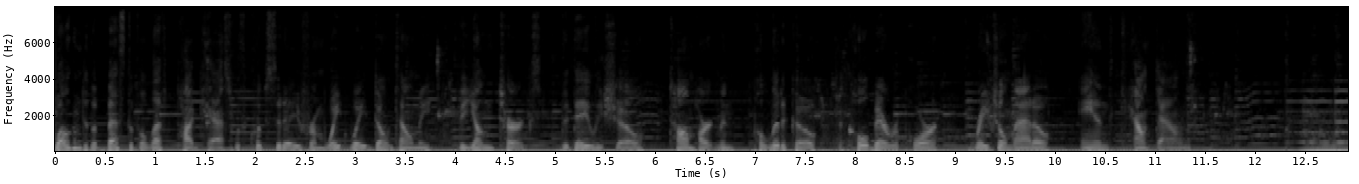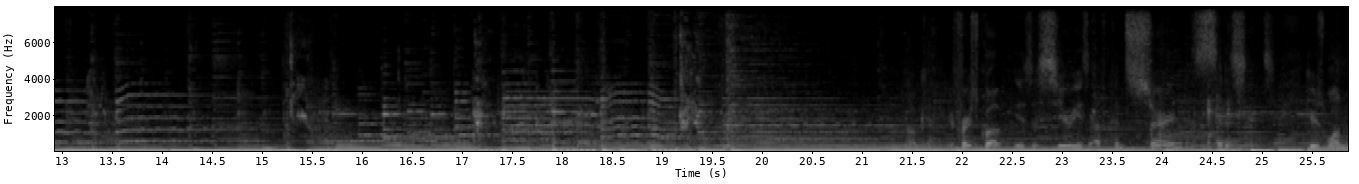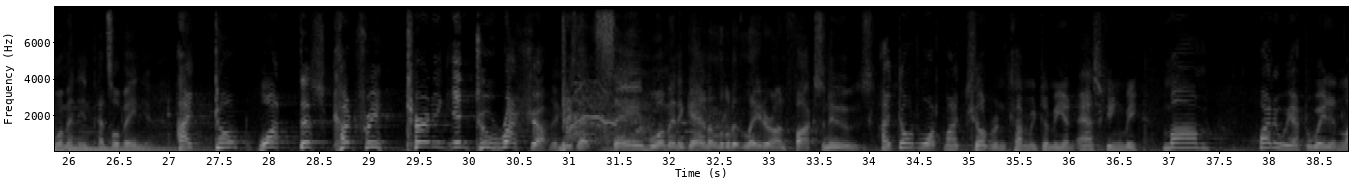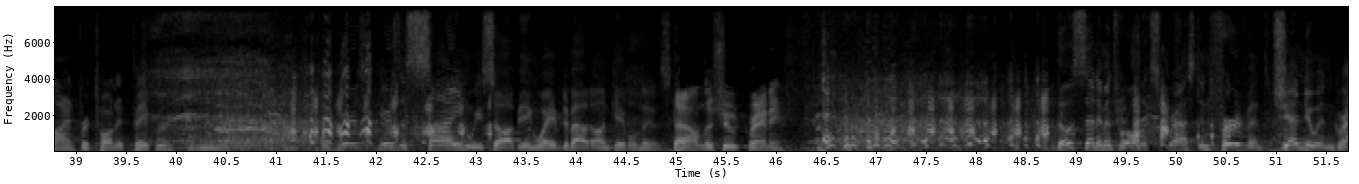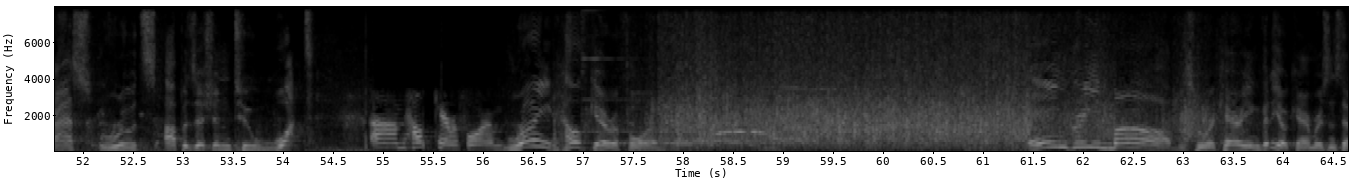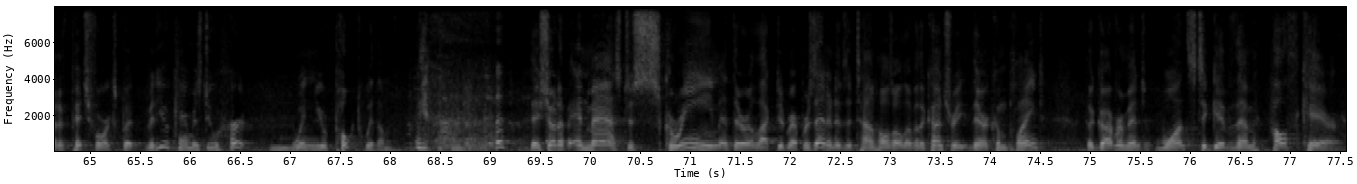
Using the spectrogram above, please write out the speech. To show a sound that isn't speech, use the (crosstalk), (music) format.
Welcome to the Best of the Left podcast with clips today from Wait, Wait, Don't Tell Me, The Young Turks, The Daily Show, Thom Hartmann, Politico, The Colbert Report, Rachel Maddow, and Countdown. First quote is a series of concerned citizens. Here's one woman in Pennsylvania. I don't want this country turning into Russia. Now, here's that same woman again a little bit later on Fox News. I don't want my children coming to me and asking me, Mom, why do we have to wait in line for toilet paper? (laughs) And here's, here's a sign we saw being waved about on cable news. Down the chute, Granny. (laughs) Those sentiments were all expressed in fervent, genuine, grassroots opposition to what? Um, healthcare reform. Right, healthcare reform. Angry mobs who are carrying video cameras instead of pitchforks, but video cameras do hurt when you're poked with them. (laughs) they showed up en masse to scream at their elected representatives at town halls all over the country. Their complaint the government wants to give them health care.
